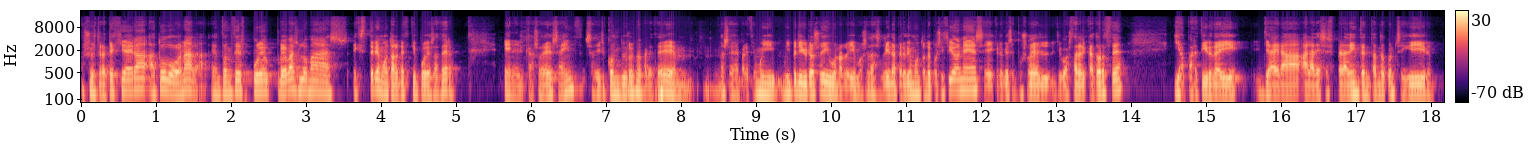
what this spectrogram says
su estrategia era a todo o nada. Entonces, pruebas lo más extremo tal vez que puedes hacer. En el caso de Sainz, salir con duros me parece, no sé, me parece muy, muy peligroso y bueno, lo vimos en la salida, perdió un montón de posiciones, eh, creo que se puso el, llegó a estar el 14 y a partir de ahí ya era a la desesperada intentando conseguir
